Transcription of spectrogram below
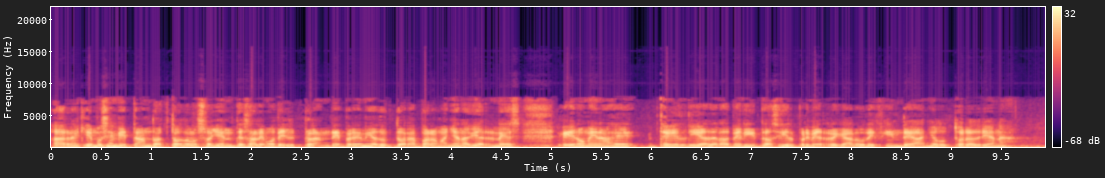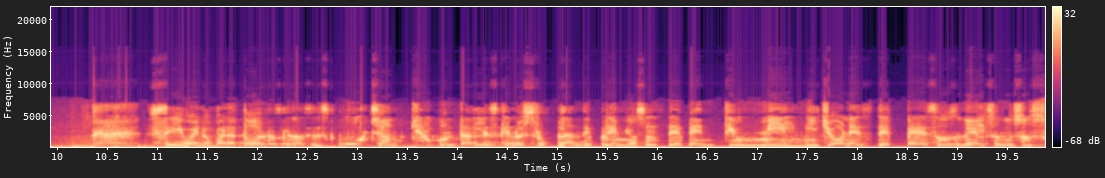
arranquemos invitando a todos los oyentes. Hablemos del plan de premio, doctora, para mañana viernes en homenaje del Día de las Velitas y el primer regalo de fin de año, doctora Adriana. Sí, bueno, para todos los que nos escuchan, quiero contarles que nuestro plan de premios es de 21 mil millones de pesos, Nelson. Eso es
